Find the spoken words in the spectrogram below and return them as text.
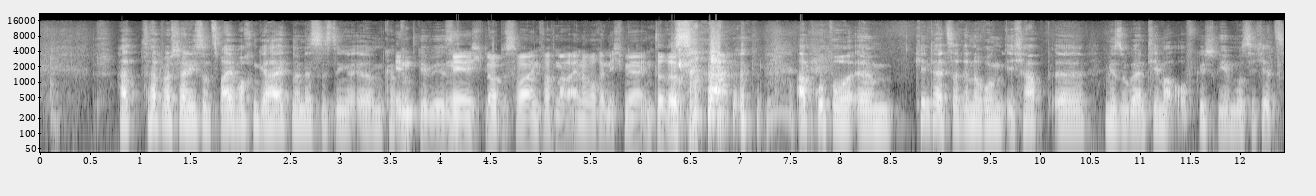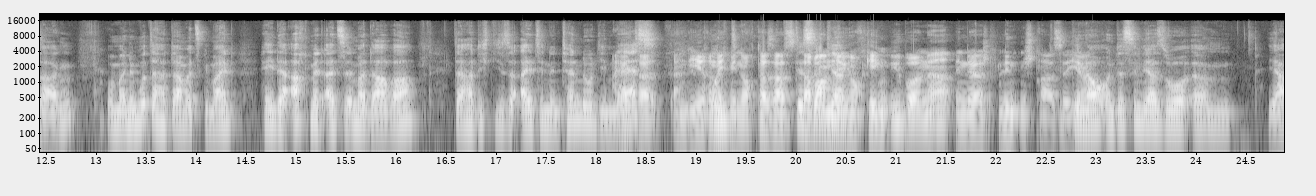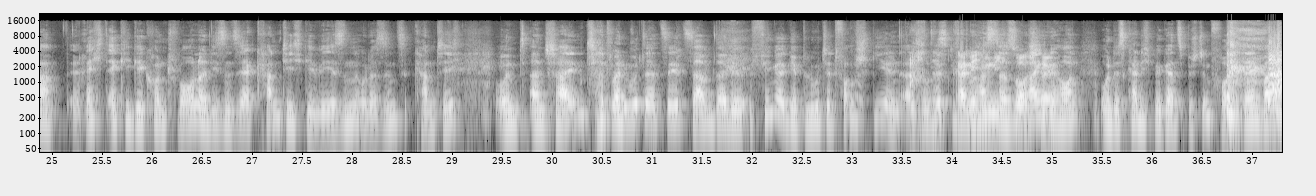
Hat, hat wahrscheinlich so zwei Wochen gehalten und ist das Ding ähm, kaputt In, gewesen. nee, ich glaube, es war einfach nach einer Woche nicht mehr interessant. Apropos ähm, Kindheitserinnerung, ich habe äh, mir sogar ein Thema aufgeschrieben, muss ich jetzt sagen. Und meine Mutter hat damals gemeint, hey, der Ahmed, als er immer da war, da hatte ich diese alte Nintendo, die NES. Alter, an die erinnere ich mich noch. Da, saß, da waren sind wir ja- noch gegenüber, ne? In der Lindenstraße hier. Genau, und das sind ja so, ähm, ja, rechteckige Controller, die sind sehr kantig gewesen oder sind kantig. Und anscheinend hat meine Mutter erzählt, sie haben deine Finger geblutet vom Spielen. Also Ach, wirklich, du hast da so vorstellen. reingehauen und das kann ich mir ganz bestimmt vorstellen, weil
